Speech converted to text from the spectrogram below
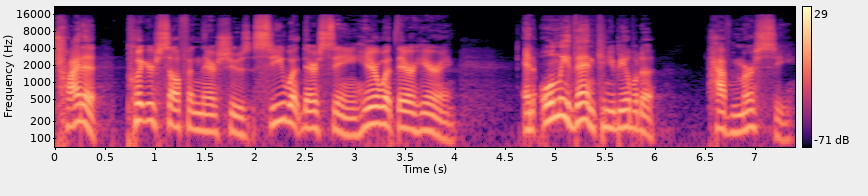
Try to put yourself in their shoes, see what they're seeing, hear what they're hearing. And only then can you be able to have mercy,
